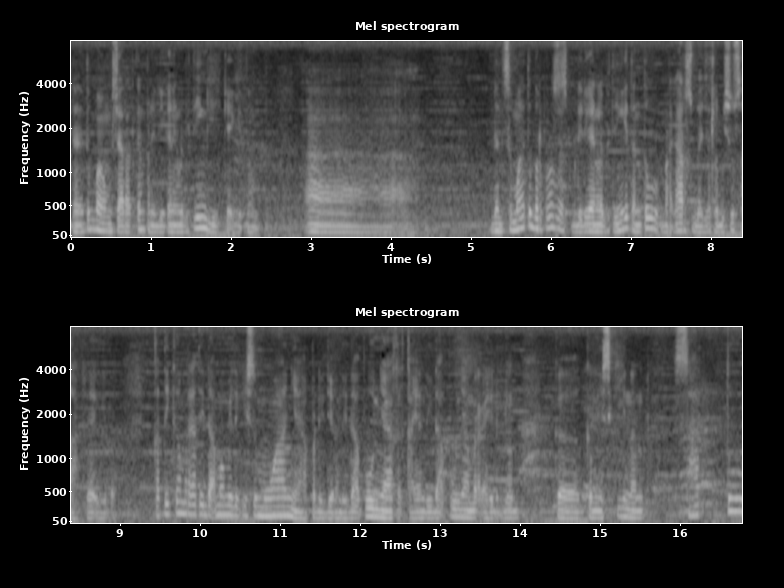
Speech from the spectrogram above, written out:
Dan itu mensyaratkan pendidikan yang lebih tinggi kayak gitu. Ah, dan semua itu berproses pendidikan yang lebih tinggi tentu mereka harus belajar lebih susah kayak gitu ketika mereka tidak memiliki semuanya pendidikan tidak punya kekayaan tidak punya mereka hidup dalam ke kemiskinan satu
